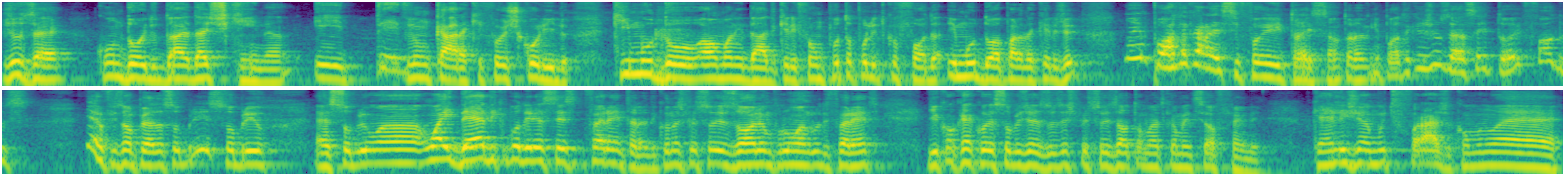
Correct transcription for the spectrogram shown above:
José com doido da, da esquina e teve um cara que foi escolhido que mudou a humanidade, que ele foi um puta político foda e mudou a parada daquele jeito, não importa, cara, se foi traição, tá o que importa é que José aceitou e foda-se. E aí eu fiz uma piada sobre isso, sobre, é, sobre uma, uma ideia de que poderia ser diferente, tá? De quando as pessoas olham para um ângulo diferente de qualquer coisa sobre Jesus, as pessoas automaticamente se ofendem. Porque a religião é muito frágil, como não é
